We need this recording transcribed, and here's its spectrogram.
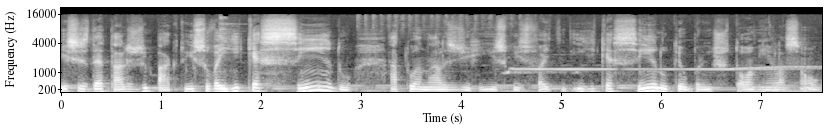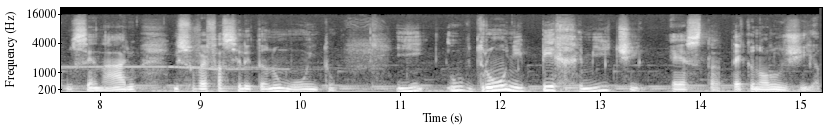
esses detalhes de impacto. Isso vai enriquecendo a tua análise de risco, isso vai enriquecendo o teu brainstorm em relação a algum cenário, isso vai facilitando muito. E o drone permite esta tecnologia.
